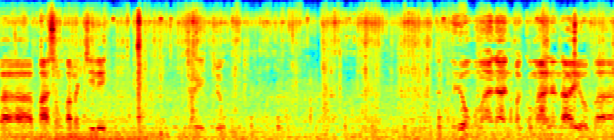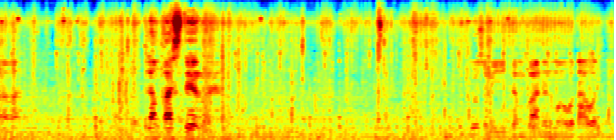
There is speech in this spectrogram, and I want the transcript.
Pa pasong Kamatsili. Diretso. Ayun, kumanan. Pag kumanan tayo, pa Lancaster. Doon sa may dambana ng mga watawat. Ang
